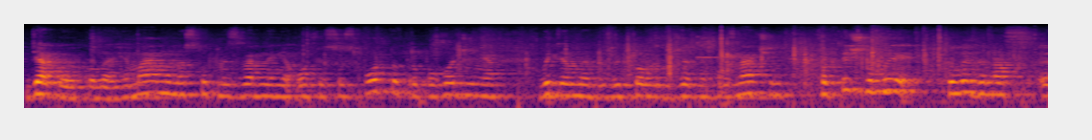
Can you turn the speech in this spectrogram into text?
Дякую, колеги. Маємо наступне звернення Офісу спорту про погодження виділення додаткових бюджетних призначень. Фактично, ми, коли до нас е,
